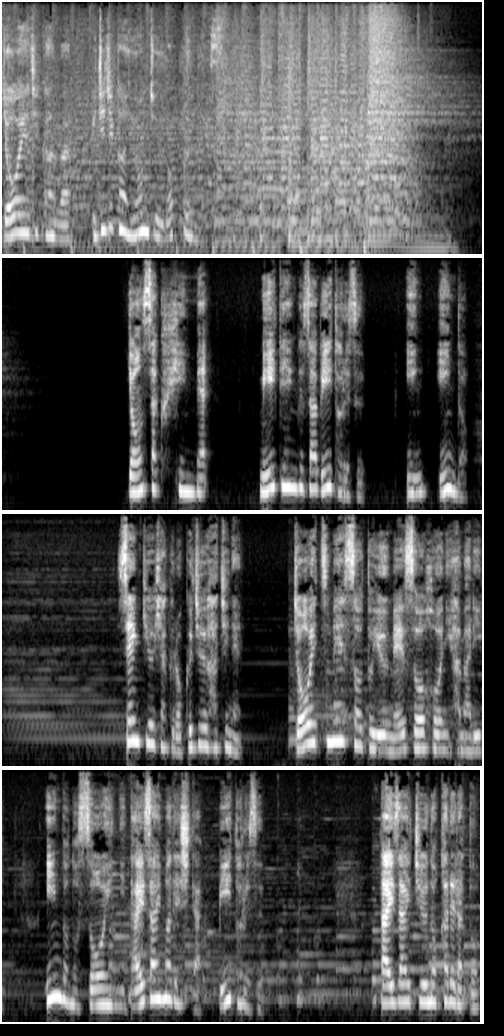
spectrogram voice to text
上映時間は1時間46分です。4作品目、ミーティング・ザ・ビートルズ・イン・インド。1968年、上越瞑想という瞑想法にはまり、インドの総員に滞在までしたビートルズ。滞在中の彼らと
